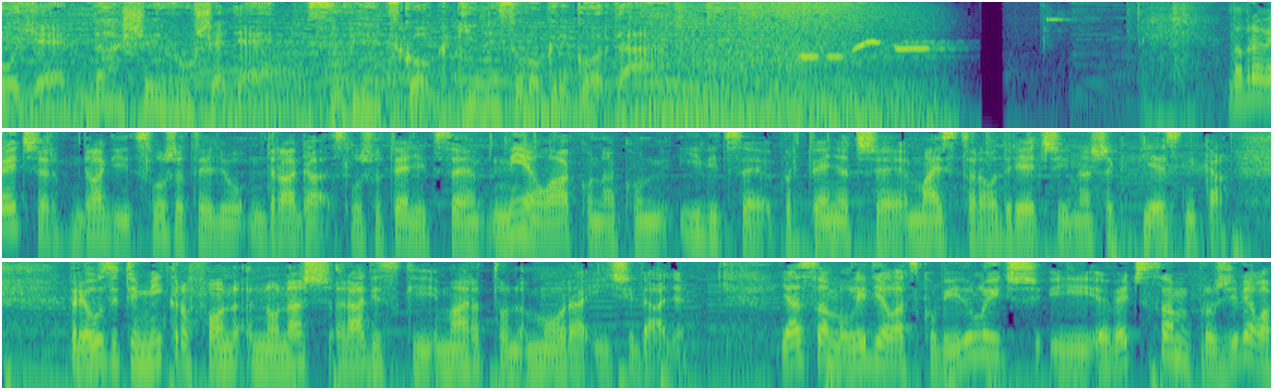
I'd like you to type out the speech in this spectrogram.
Ovo je naše rušenje svjetskog Guinnessovog rekorda. Dobro večer, dragi slušatelju, draga slušateljice. Nije lako nakon Ivice Prtenjače, majstora od riječi našeg pjesnika, preuzeti mikrofon, no naš radijski maraton mora ići dalje. Ja sam Lidija Lacko-Vidulić i već sam proživjela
